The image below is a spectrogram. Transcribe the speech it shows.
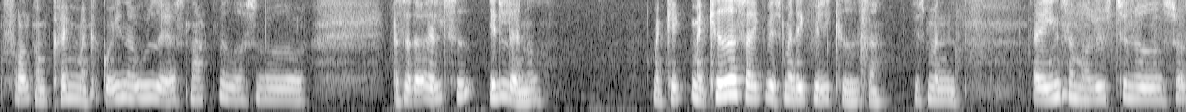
folk omkring, man kan gå ind og ud af og snakke med og sådan noget. Og, altså, der er altid et eller andet. Man, kan, man keder sig ikke, hvis man ikke vil kede sig. Hvis man er ensom og har lyst til noget, så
